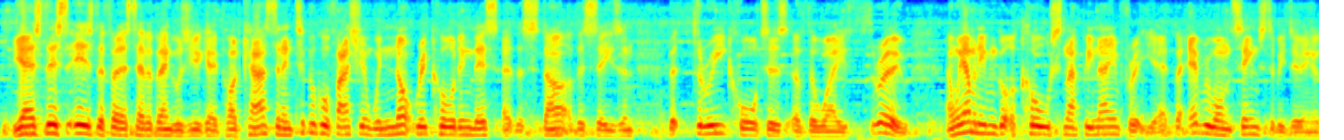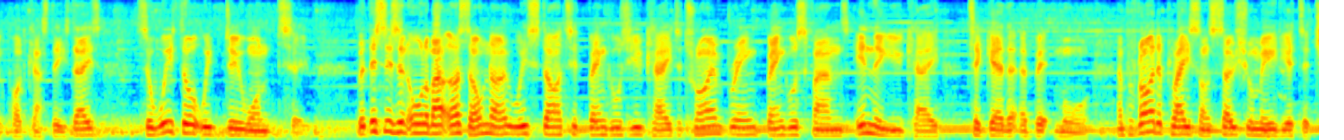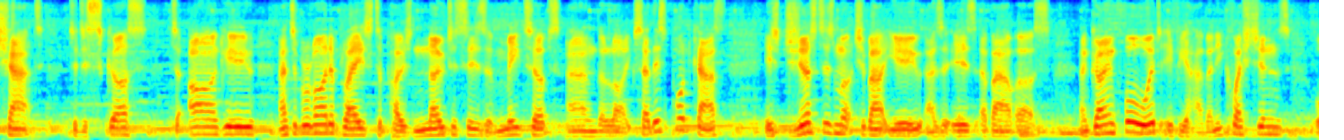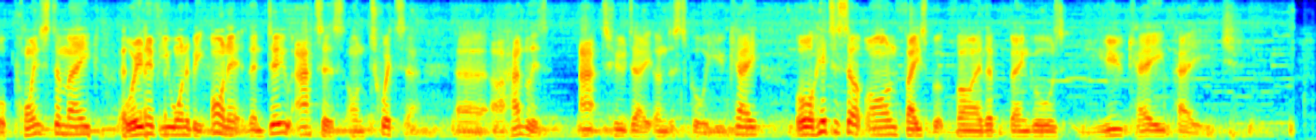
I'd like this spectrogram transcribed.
Yes, this is the first ever Bengals UK podcast, and in typical fashion, we're not recording this at the start of the season, but three quarters of the way through. And we haven't even got a cool, snappy name for it yet, but everyone seems to be doing a podcast these days, so we thought we'd do one too. But this isn't all about us, oh no, we started Bengals UK to try and bring Bengals fans in the UK together a bit more and provide a place on social media to chat, to discuss, to argue, and to provide a place to post notices of meetups and the like. So this podcast is just as much about you as it is about us. And going forward, if you have any questions or points to make, or even if you want to be on it, then do at us on Twitter. Uh, our handle is at today underscore UK, or hit us up on Facebook via the Bengals UK page.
